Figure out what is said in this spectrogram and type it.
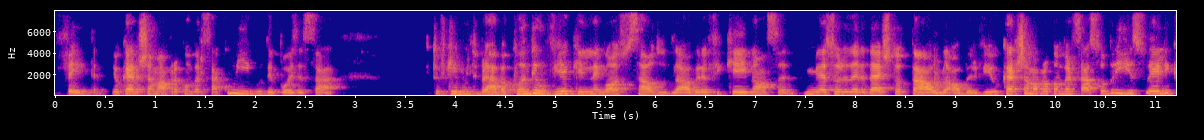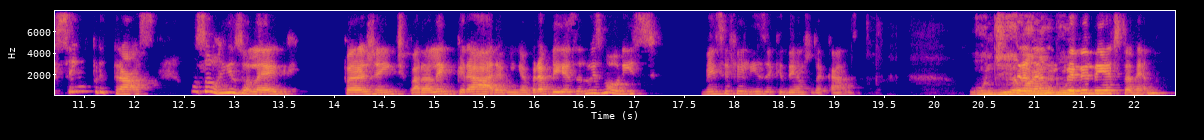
feita. Eu quero chamar para conversar comigo depois dessa. Eu fiquei muito brava. Quando eu vi aquele negócio, o saldo do Glauber, eu fiquei, nossa, minha solidariedade total, Glauber, viu? Quero chamar para conversar sobre isso. Ele que sempre traz um sorriso alegre para a gente, para alegrar a minha brabeza. Luiz Maurício, vem ser feliz aqui dentro da casa. Bom dia, Manu. Bom... BBB, tu tá vendo?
